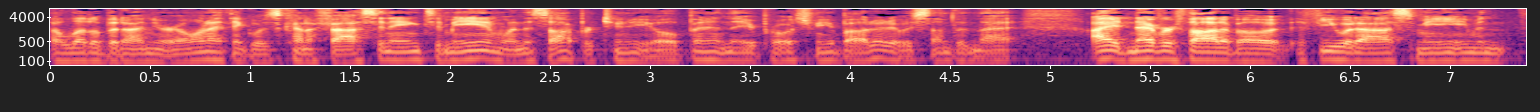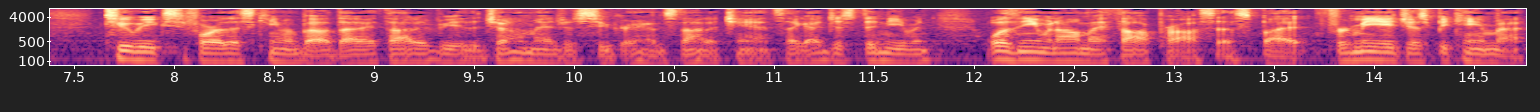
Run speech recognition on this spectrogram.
a little bit on your own, I think was kind of fascinating to me. And when this opportunity opened and they approached me about it, it was something that I had never thought about. If you would ask me even two weeks before this came about, that I thought it'd be the general manager of Soo Greyhounds, not a chance. Like I just didn't even wasn't even on my thought process. But for me, it just became a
